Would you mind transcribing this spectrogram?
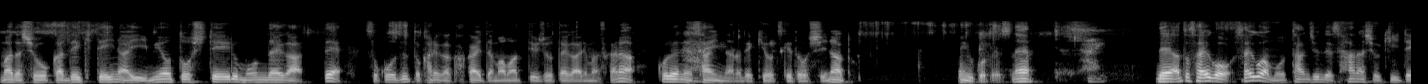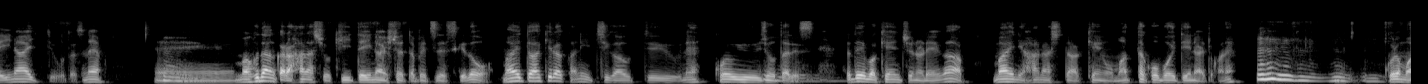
まだ消化できていない見落としている問題があってそこをずっと彼が抱えたままっていう状態がありますからこれはね、はいサインなので気をつけてほしいなということですね。はい。であと最後最後はもう単純です話を聞いていないっていうことですね。えーまあ普段から話を聞いていない人やったら別ですけど前と明らかに違うっていうねこういう状態です。例えば顕著な例が前に話した件を全く覚えていないとかねうん。うんうんうんうん。これも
